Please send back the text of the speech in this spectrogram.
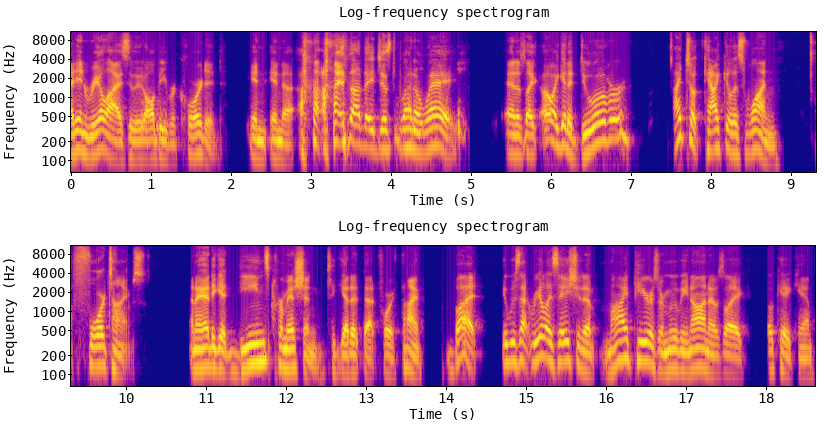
i didn't realize it would all be recorded in in a i thought they just went away and it's like oh i get a do-over i took calculus 1 four times and I had to get Dean's permission to get it that fourth time. But it was that realization that my peers are moving on. I was like, okay, Cam,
